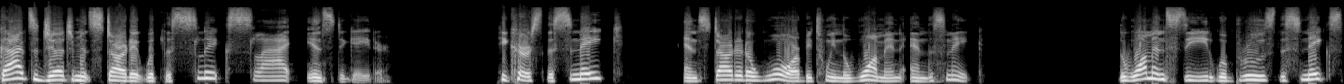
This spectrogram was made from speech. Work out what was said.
God's judgment started with the slick, sly instigator. He cursed the snake and started a war between the woman and the snake. The woman's seed will bruise the snake's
